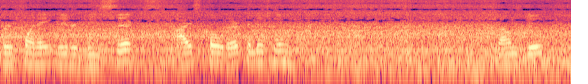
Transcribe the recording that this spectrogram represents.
3.8 liter V6, ice cold air conditioning. Sounds good.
